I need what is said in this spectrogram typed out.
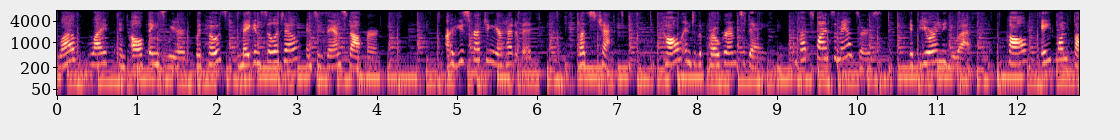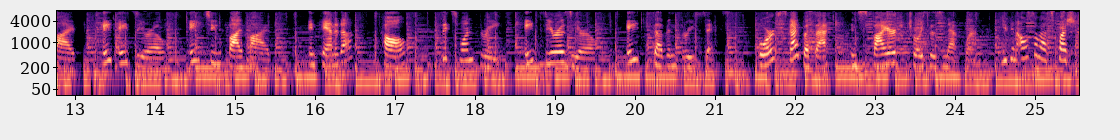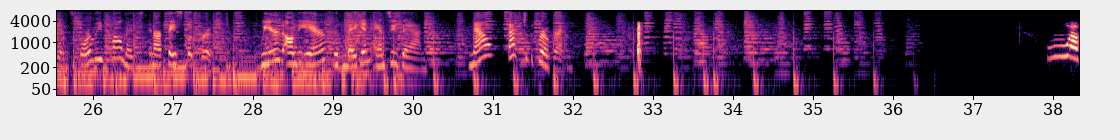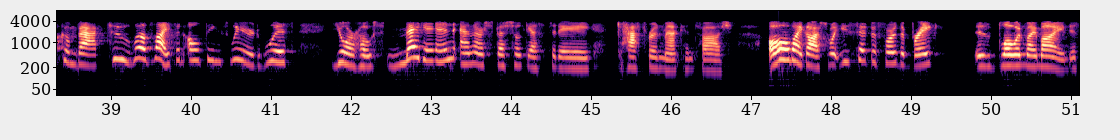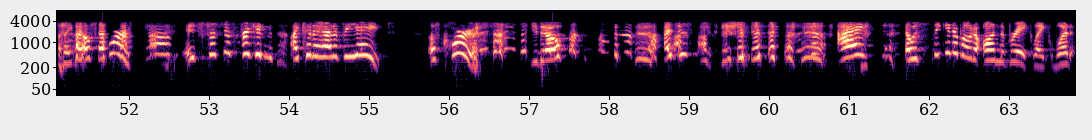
Love, Life, and All Things Weird with hosts Megan Silito and Suzanne Stoffer. Are you scratching your head a bit? Let's chat. Call into the program today and let's find some answers. If you're in the U.S., call 815-880-8255. In Canada, call 613-800-8736 or Skype us at Inspired Choices Network. You can also ask questions or leave comments in our Facebook group. Weird on the Air with Megan and Suzanne. Now, back to the program. Welcome back to Love, Life, and All Things Weird with your host, Megan, and our special guest today, Catherine McIntosh. Oh my gosh, what you said before the break is blowing my mind. It's like, of course. It's such a freaking, I could have had a V8. Of course. you know? I just I I was thinking about it on the break, like what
